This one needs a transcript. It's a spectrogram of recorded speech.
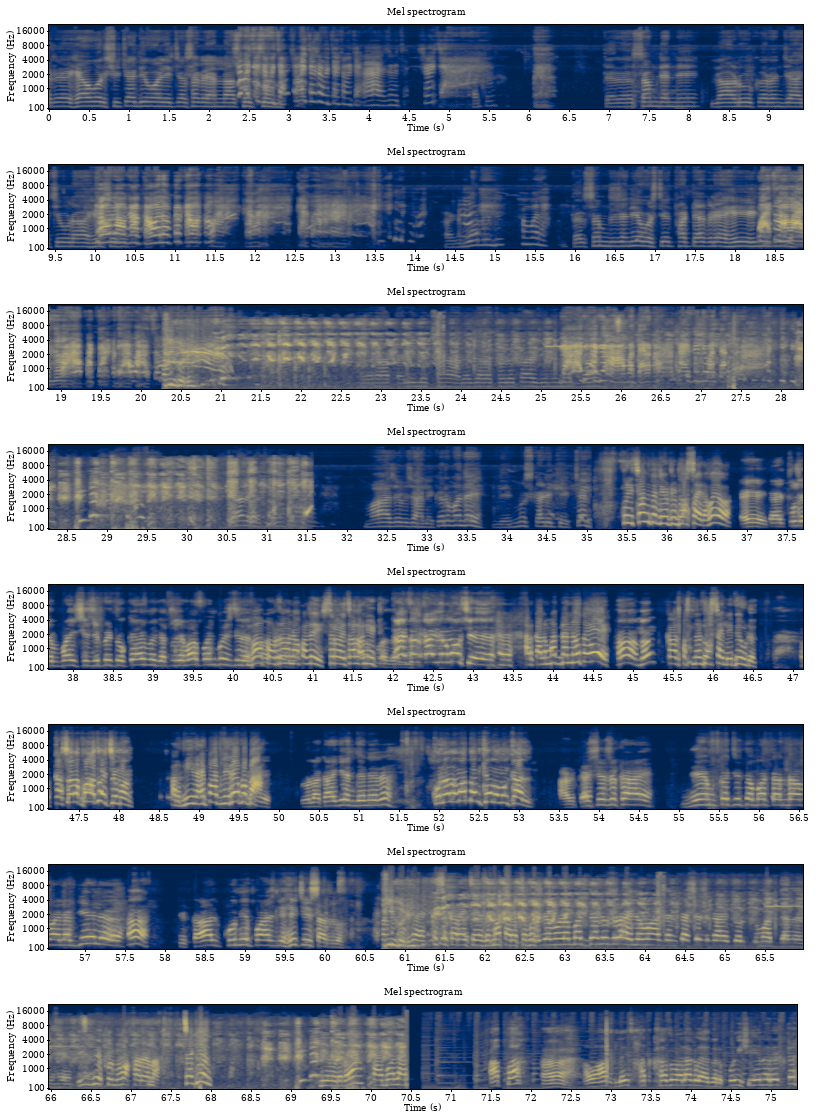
तर ह्या वर्षीच्या दिवाळीच्या सगळ्यांना खूप खूप तर समड्यांनी लाडू करंजा चिवडा हे सगळं अगं बोलून दे बोला. तर समजायचं व्यवस्थित फाट्याकडे हे तर आता इलेक्शन आलं जरा थोडं काळजीने मतदान झालं का माझं बी झाले कर बंद मुसकाडी ते. चल. कुणी सांगताल एवढी ढोसायला होय. ए काय तुझ्या पैशाचे पेटो काय मी का? तुझ्या बापाने पैसे दिले बापावर जाऊ नका लय सरळ चाला नीट काय झालं काय झालं मावशे? अं, अरे काल मतदान नव्हतं वय हा मग? कालपासून ढोसायले बेवड. कशाला पाहायचं मग? अरे मी नाही पाडली रे बाबा. ए, तुला काय घेणं देणे रे? कोणाला मतदान केलं मग काल? अरे कशाच काय? नेमकं तिथं बटन दाबायला गेलं. हा. ते काल कोणी पाजले हेच विसरलो. बरं, कसं करायचं? याचं म्हाताऱ्याचं बघ. त्याच्यामुळे मतदानच राहिलं माझं कशाच काय करतो मतदान आणि हे नेतो मी म्हाताऱ्याला. चा घेऊन एवढं बया काय बोला? आप्पा हा. अहो आज लयच हात खाजवा लागलाय जर. पैसे येणार आहेत का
